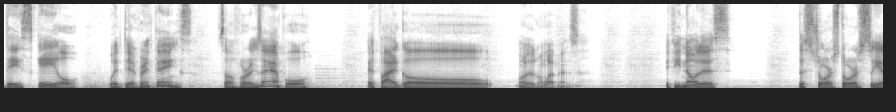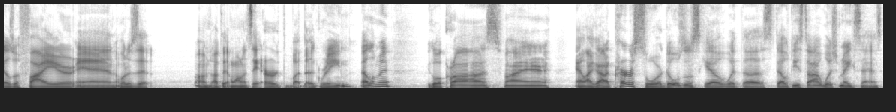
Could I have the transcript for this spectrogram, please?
they scale with different things. So for example if I go what are the weapons? If you notice the store store scales with fire and what is it? Um, I don't want to say earth but the green element you go across, fire, and I got a curved sword. Those on scale with the stealthy style, which makes sense.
